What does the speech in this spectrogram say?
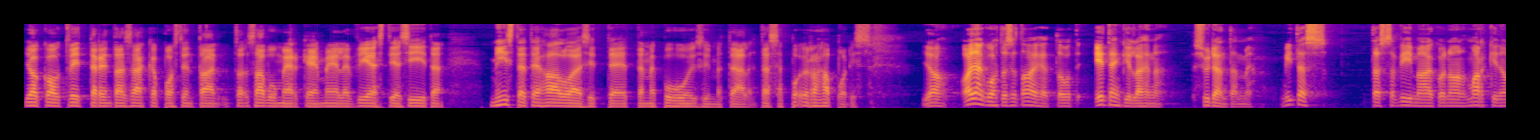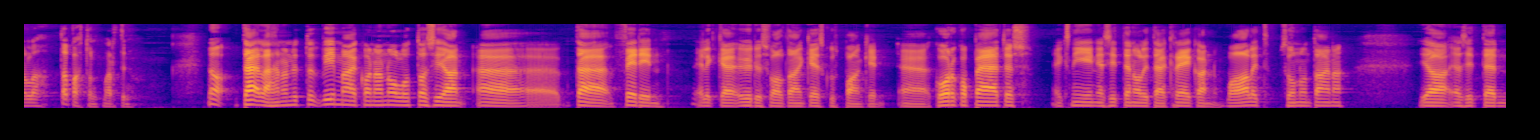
joko Twitterin tai sähköpostin tai savumerkein meille viestiä siitä, mistä te haluaisitte, että me puhuisimme täällä tässä po- rahapodissa. Ja ajankohtaiset aiheet ovat etenkin lähinnä sydäntämme. Mitäs tässä viime aikoina on markkinoilla tapahtunut, Martin? No täällähän on nyt viime aikoina on ollut tosiaan tämä Fedin, eli Yhdysvaltain keskuspankin ää, korkopäätös, eikö niin? Ja sitten oli tämä Kreikan vaalit sunnuntaina, ja, ja sitten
